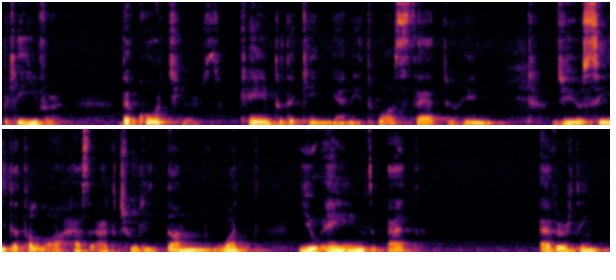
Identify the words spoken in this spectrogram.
believer. The courtiers came to the king and it was said to him, Do you see that Allah has actually done what you aimed at everything?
